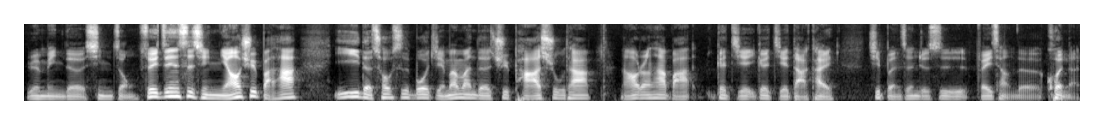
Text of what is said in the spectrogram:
人民的心中，所以这件事情你要去把它一一的抽丝剥茧，慢慢的去爬梳它，然后让它把一个结一个结打开，其本身就是非常的困难。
